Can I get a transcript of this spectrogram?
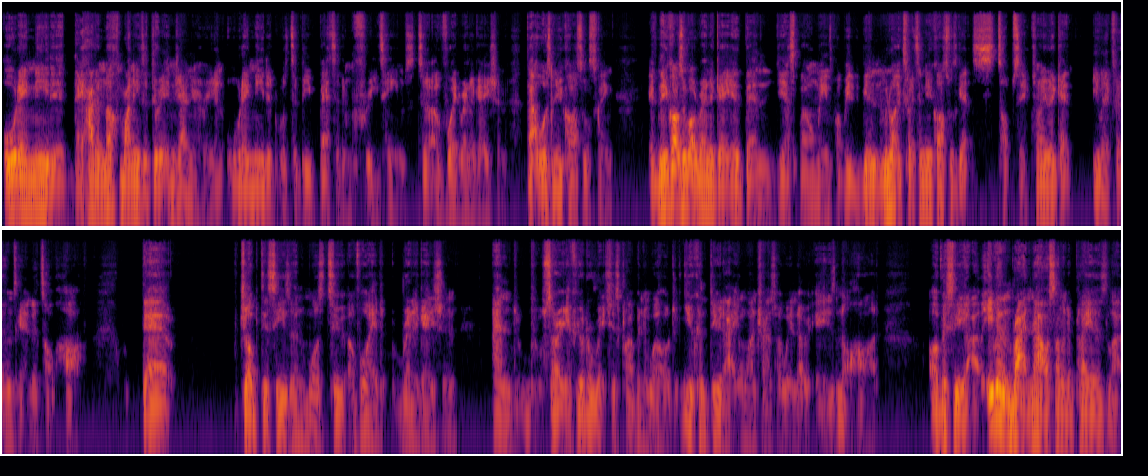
all they needed, they had enough money to do it in January, and all they needed was to be better than three teams to avoid relegation. That was Newcastle's thing. If Newcastle got relegated, then yes, by all means. But we, we're not expecting Newcastle to get top six. We're not even get even expecting them to get in the top half. Their job this season was to avoid relegation. And sorry, if you're the richest club in the world, you can do that in one transfer window. It is not hard obviously, uh, even right now, some of the players like,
